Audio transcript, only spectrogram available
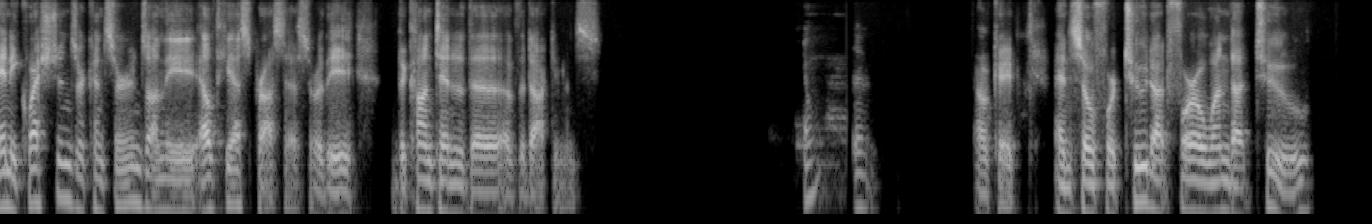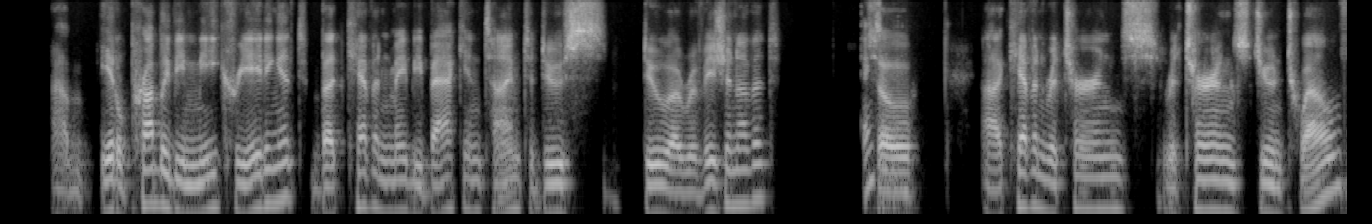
Any questions or concerns on the LTS process or the the content of the of the documents? Okay, and so for 2.401.2, um, it'll probably be me creating it, but Kevin may be back in time to do do a revision of it. Thanks. so. So uh, Kevin returns returns June 12.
